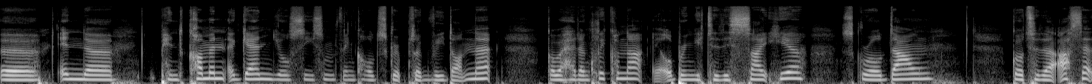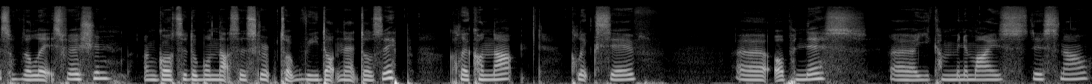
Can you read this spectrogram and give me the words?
uh, in the pinned comment again you'll see something called scripthookv.net go ahead and click on that. It'll bring you to this site here. Scroll down. Go to the assets of the latest version and go to the one that says scripthookv.net.zip click on that. Click save. Uh, open this. Uh, you can minimize this now.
